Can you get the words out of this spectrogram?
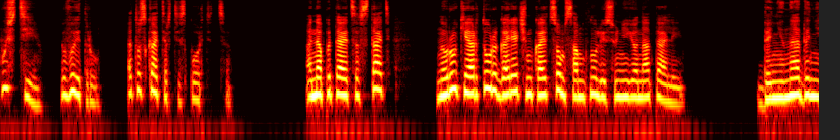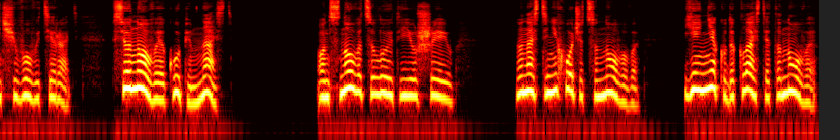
«Пусти, вытру, а то скатерть испортится». Она пытается встать, но руки Артура горячим кольцом сомкнулись у нее на талии. «Да не надо ничего вытирать. Все новое купим, Насть». Он снова целует ее шею, Но Насте не хочется нового. Ей некуда класть это новое.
